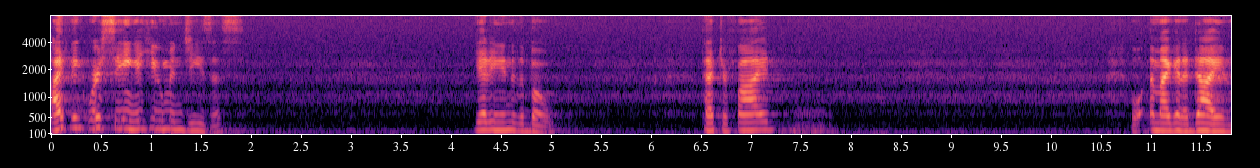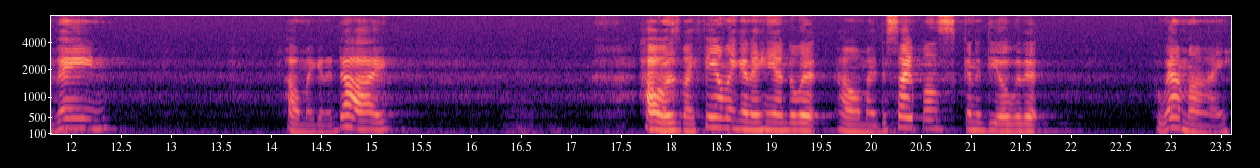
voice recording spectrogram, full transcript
I think we're seeing a human Jesus getting into the boat, petrified, Well, am I going to die in vain? How am I going to die? How is my family going to handle it? How are my disciples going to deal with it? Who am I?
